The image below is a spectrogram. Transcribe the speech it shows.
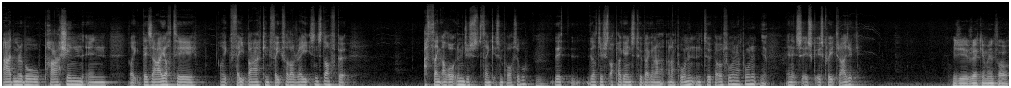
admirable passion and like desire to like fight back and fight for their rights and stuff, but I think a lot of them just think it's impossible. They they're just up against too big an, an opponent and too powerful an opponent, Yep. and it's it's it's quite tragic. Would you recommend for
